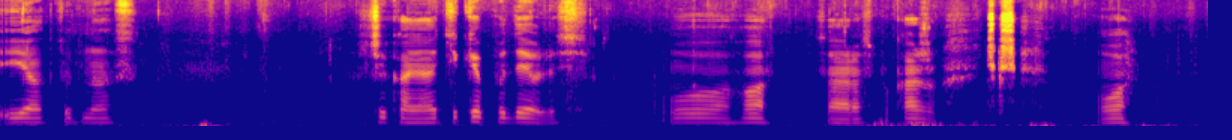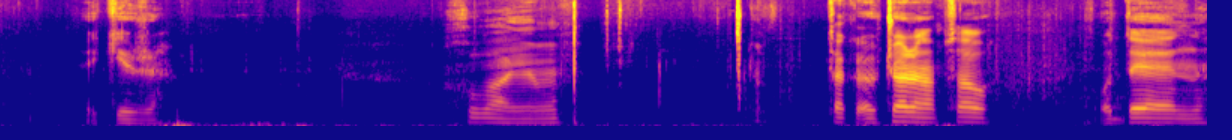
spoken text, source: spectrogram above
і як тут нас? Чекай, я тільки подивлюсь. Ого, зараз покажу. О, які вже. Ховаємо. Так, вчора написав один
